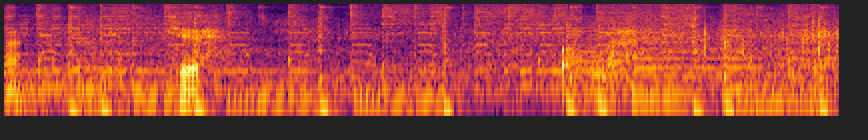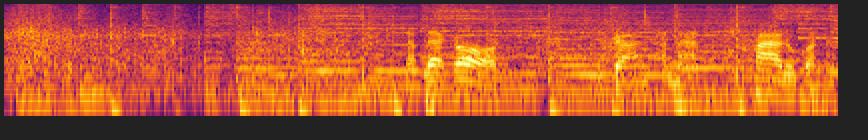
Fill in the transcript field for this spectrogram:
บ้าง โอเค แรกก็กางขนาดผ้าดูก่อนนะ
